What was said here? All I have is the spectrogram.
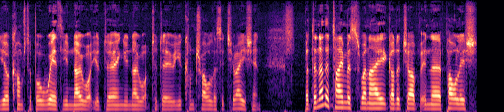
you're comfortable with, you know what you're doing, you know what to do, you control the situation. But another time was when I got a job in a Polish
